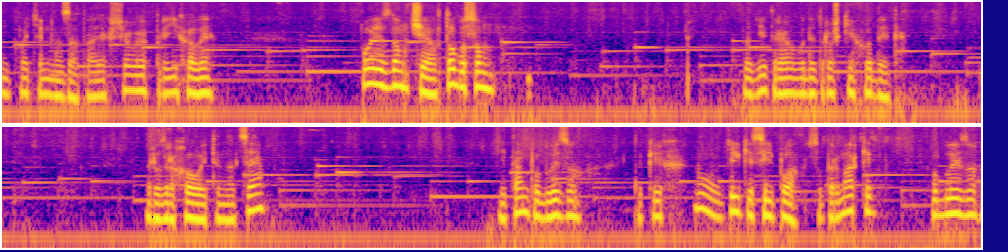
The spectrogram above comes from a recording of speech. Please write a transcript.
і потім назад. А якщо ви приїхали поїздом чи автобусом, тоді треба буде трошки ходити. Розраховуйте на це. І там поблизу таких, ну, тільки сільпо, супермаркет поблизу.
